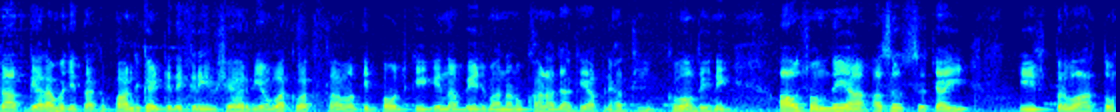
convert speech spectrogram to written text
ਰਾਤ 11 ਵਜੇ ਤੱਕ 5 ਘੰਟੇ ਦੇ ਕਰੀਬ ਸ਼ਹਿਰ ਦੀਆਂ ਵੱਖ-ਵੱਖ ਥਾਵਾਂ ਤੇ ਪਹੁੰਚ ਕੇ ਇਹਨਾਂ ਬੇਜ਼ਬਾਨਾਂ ਨੂੰ ਖਾਣਾ ਜਾ ਕੇ ਆਪਣੇ ਹੱਥੀਂ ਖਵਾਉਂਦੇ ਨੇ। ਆਓ ਸੁਣਦੇ ਹਾਂ ਅਸਲ ਸਚਾਈ ਇਸ ਪਰਿਵਾਰ ਤੋਂ।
